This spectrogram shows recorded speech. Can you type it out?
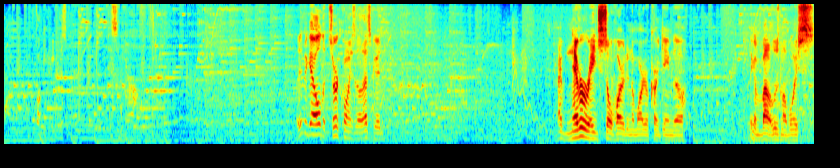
I fucking hate this Pissing me off. At least we get all the turquoise though, that's good. I've never raged so hard in a Mario Kart game though. I think I'm about to lose my voice.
